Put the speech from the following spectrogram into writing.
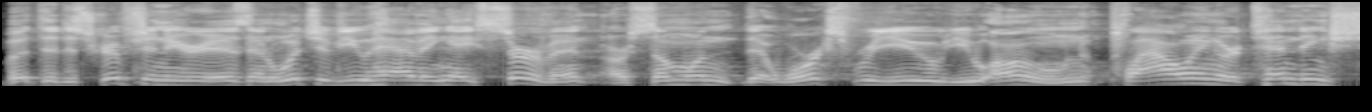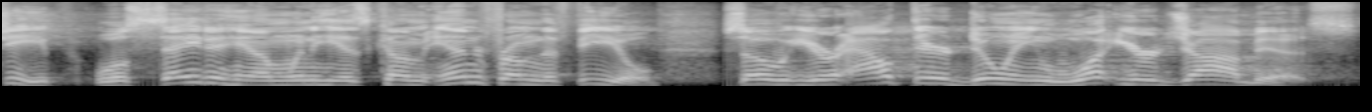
But the description here is, and which of you having a servant or someone that works for you, you own, plowing or tending sheep, will say to him when he has come in from the field. So you're out there doing what your job is.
